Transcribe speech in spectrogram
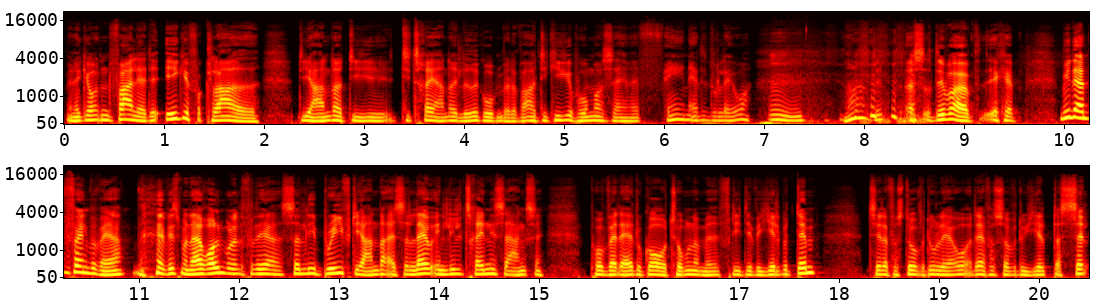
Men jeg gjorde den fejl, at jeg ikke forklarede de andre, de, de tre andre i ledergruppen, hvad det var, de kiggede på mig og sagde, hvad fanden er det, du laver? Mm. Nå, det, altså, det var, jeg kan, min anbefaling vil være, hvis man er rollemodel for det her, så lige brief de andre, altså lav en lille træningsseance på, hvad det er, du går og tumler med, fordi det vil hjælpe dem til at forstå, hvad du laver, og derfor så vil du hjælpe dig selv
